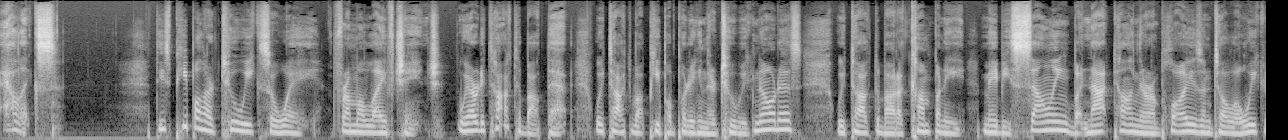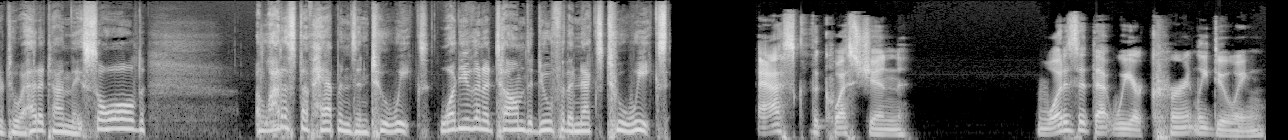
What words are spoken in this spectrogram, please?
Alex, these people are two weeks away from a life change. We already talked about that. We talked about people putting in their two week notice. We talked about a company maybe selling but not telling their employees until a week or two ahead of time they sold. A lot of stuff happens in two weeks. What are you going to tell them to do for the next two weeks? Ask the question what is it that we are currently doing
